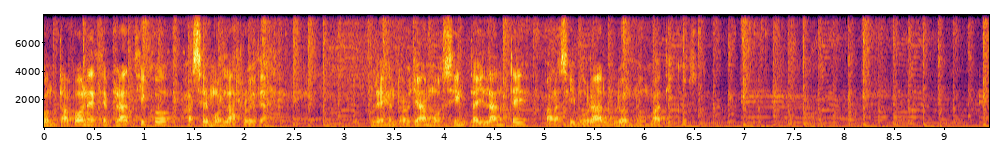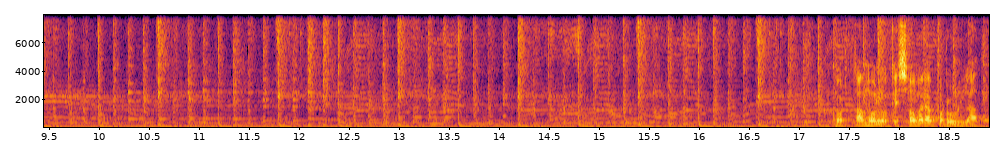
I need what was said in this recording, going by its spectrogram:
Con tapones de plástico hacemos las ruedas. Les enrollamos cinta aislante para simular los neumáticos. Cortamos lo que sobra por un lado.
